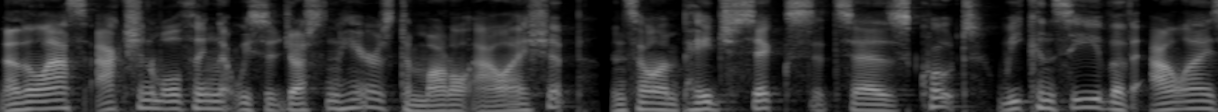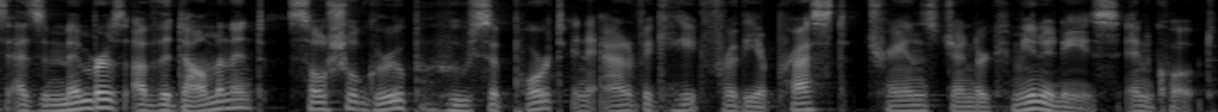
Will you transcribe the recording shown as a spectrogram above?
Now, the last actionable thing that we suggest in here is to model allyship. And so on page six, it says, quote, we conceive of allies as members of the dominant social group who support and advocate for the oppressed transgender communities, end quote.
